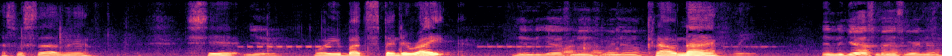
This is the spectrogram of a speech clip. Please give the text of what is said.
That's what's up, man. Shit. Yeah. Well, you about to spend it right. In the gas mask right now. Cloud nine. In the gas mask right now.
